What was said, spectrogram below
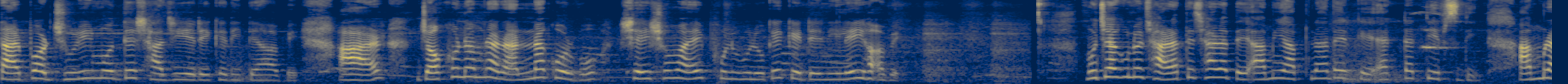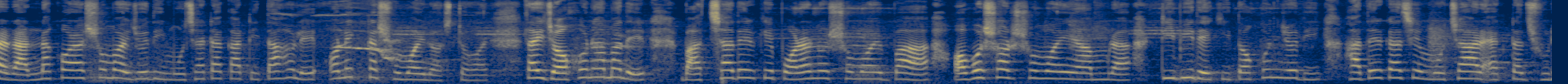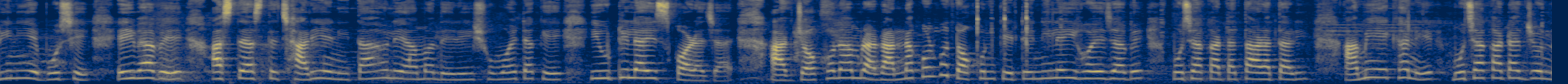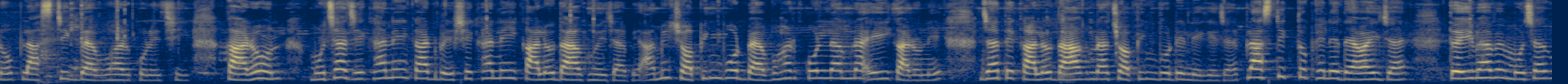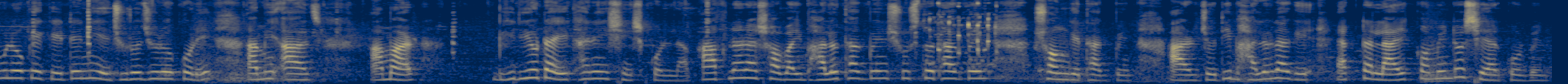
তারপর ঝুড়ির মধ্যে সাজিয়ে রেখে দিতে হবে। আর যখন আমরা রান্না করব, সেই সময় ফুলগুলোকে কেটে নিলেই হবে। মোচাগুলো ছাড়াতে ছাড়াতে আমি আপনাদেরকে একটা টিপস দিই। আমরা রান্না করার সময় যদি মোচাটা কাটি তাহলে অনেকটা সময় নষ্ট হয়। তাই যখন আমাদের বাচ্চাদেরকে পড়ানোর সময় বা অবসর সময়ে আমরা টিভি দেখি, তখন যদি হাতের কাছে মোচার একটা ঝুড়ি নিয়ে বসে এইভাবে আস্তে আস্তে ছাড়িয়ে নিই, তাহলে আমাদের এই সময়টাকে ইউটিলাইজ করা যায়। আর যখন আমরা রান্না করব, তখন তখন কেটে নিলেই হয়ে যাবে মোচা কাটা তাড়াতাড়ি। আমি এখানে মোচা কাটার জন্য প্লাস্টিক ব্যবহার করেছি। কারণ মোচা যেখানেই কাটবে সেখানেই কালো দাগ হয়ে যাবে। আমি চপিং বোর্ড ব্যবহার করলাম না এই কারণে, যাতে কালো দাগ না চপিং বোর্ডে লেগে যায়। প্লাস্টিক তো ফেলে দেওয়াই যায়। তো এইভাবে মোচাগুলোকে কেটে নিয়ে ঝুড়ো ঝুড়ো করে আমি আজ আমার ভিডিওটা এখানেই শেষ করলাম। আপনারা সবাই ভালো থাকবেন, সুস্থ থাকবেন, সঙ্গে থাকবেন। আর যদি ভালো লাগে, একটা লাইক কমেন্টও শেয়ার করবেন।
